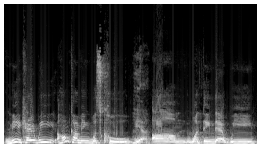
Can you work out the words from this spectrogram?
me and Kay, we homecoming was cool. Yeah. Um, one thing that we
